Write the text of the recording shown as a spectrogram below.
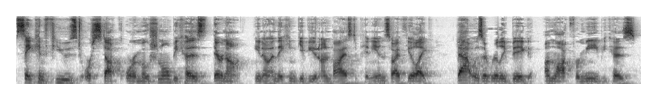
say, confused or stuck or emotional because they're not, you know, and they can give you an unbiased opinion. So I feel like that was a really big unlock for me because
